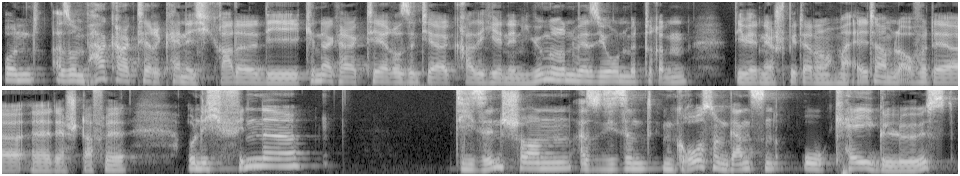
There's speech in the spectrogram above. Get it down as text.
und also ein paar Charaktere kenne ich. Gerade die Kindercharaktere sind ja gerade hier in den jüngeren Versionen mit drin. Die werden ja später noch mal älter im Laufe der, äh, der Staffel. Und ich finde, die sind schon, also die sind im Großen und Ganzen okay gelöst.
